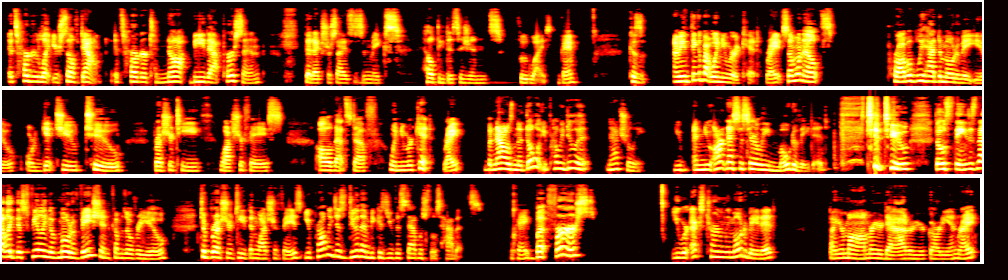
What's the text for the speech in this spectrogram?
it's harder to let yourself down. It's harder to not be that person that exercises and makes healthy decisions food wise, okay? Because, I mean, think about when you were a kid, right? Someone else probably had to motivate you or get you to brush your teeth, wash your face, all of that stuff when you were a kid, right? But now as an adult, you probably do it naturally. You and you aren't necessarily motivated to do those things. It's not like this feeling of motivation comes over you to brush your teeth and wash your face. You probably just do them because you've established those habits. Okay? But first, you were externally motivated by your mom or your dad or your guardian, right?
